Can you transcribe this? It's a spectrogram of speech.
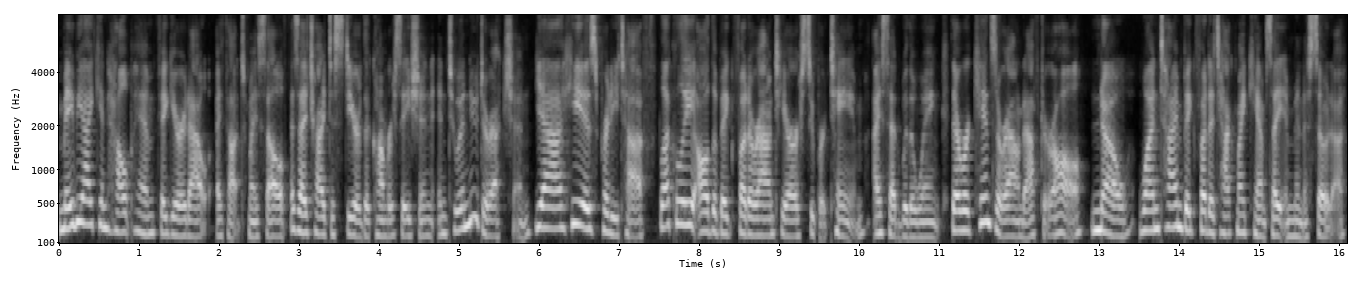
Maybe I can help him figure it out, I thought to myself as I tried to steer the conversation into a new direction. Yeah, he is pretty tough. Luckily, all the Bigfoot around here are super tame, I said with a wink. There were kids around after all. No, one time Bigfoot attacked my campsite in Minnesota.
